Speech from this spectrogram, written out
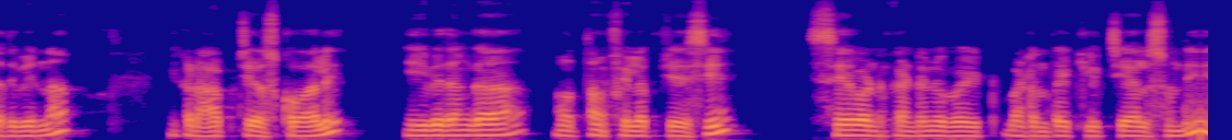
చదివినా ఇక్కడ ఆప్ట్ చేసుకోవాలి. ఈ విధంగా మొత్తం ఫిలప్ చేసి సేవ్ అండ్ కంటిన్యూ బై బటన్పై క్లిక్ చేయాల్సి ఉంది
